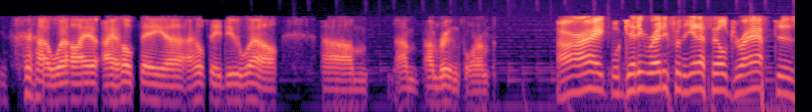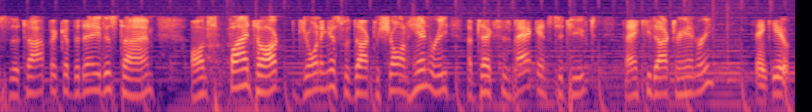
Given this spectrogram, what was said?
well, I I hope they uh, I hope they do well. Um, I'm I'm rooting for them. All right. Well, getting ready for the NFL draft is the topic of the day this time. On Spine Talk, joining us was Dr. Sean Henry of Texas Back Institute. Thank you, Dr. Henry. Thank you.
